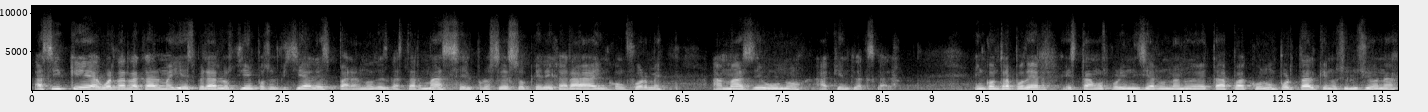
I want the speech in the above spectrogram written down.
Así que aguardar la calma y esperar los tiempos oficiales para no desgastar más el proceso que dejará inconforme a más de uno aquí en Tlaxcala. En Contrapoder estamos por iniciar una nueva etapa con un portal que nos ilusiona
